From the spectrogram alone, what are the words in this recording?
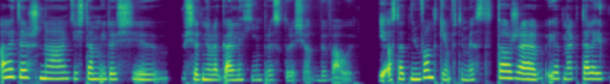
ale też na gdzieś tam ilość średniolegalnych imprez, które się odbywały. I ostatnim wątkiem w tym jest to, że jednak dalej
